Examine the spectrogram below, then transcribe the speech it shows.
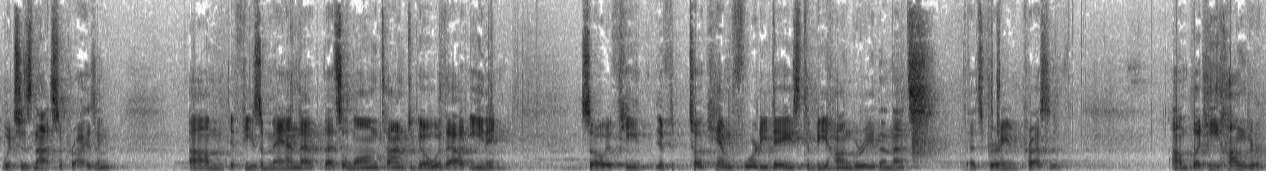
which is not surprising. Um, if he's a man, that, that's a long time to go without eating. So if, he, if it took him 40 days to be hungry, then that's, that's very impressive. Um, but he hungered.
